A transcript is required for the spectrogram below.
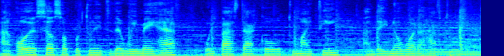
and other sales opportunities that we may have. We pass that goal to my team and they know what I have to do.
